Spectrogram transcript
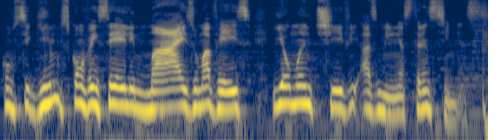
Conseguimos convencer ele mais uma vez e eu mantive as minhas trancinhas.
